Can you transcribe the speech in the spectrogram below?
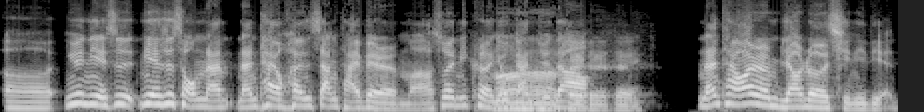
呃，因为你也是你也是从南南台湾上台北人嘛，所以你可能有感觉到，啊、对对对，南台湾人比较热情一点，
